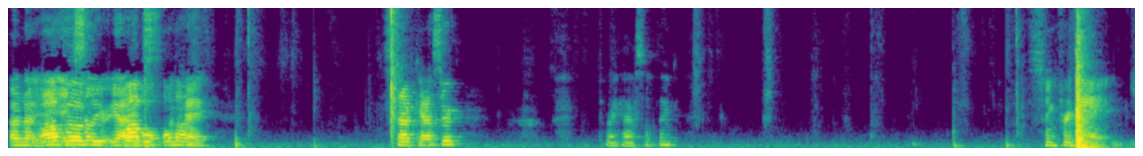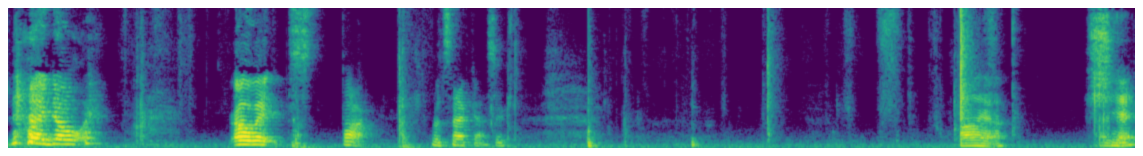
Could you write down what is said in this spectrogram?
Oh no, Off it's of still your yeah. Bauble, hold on. okay. Snapcaster. Do I have something? Swing for game. I don't. Oh, wait. Block. With Snapcaster. Oh, yeah. Shit. Okay.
